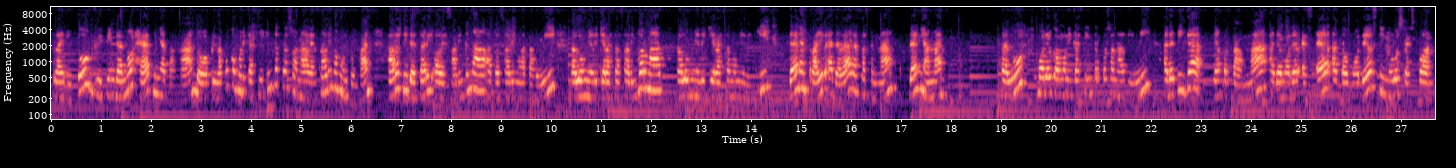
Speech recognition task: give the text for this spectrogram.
Selain itu, Griffin dan Moorhead menyatakan bahwa perilaku komunikasi interpersonal yang saling menguntungkan harus didasari oleh saling kenal atau saling mengetahui, lalu memiliki rasa saling hormat, lalu memiliki rasa memiliki, dan yang terakhir adalah rasa senang dan nyaman. Lalu, model komunikasi interpersonal ini ada tiga. Yang pertama, ada model SR atau model stimulus respon.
